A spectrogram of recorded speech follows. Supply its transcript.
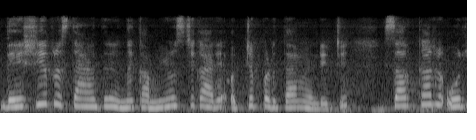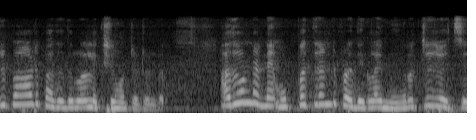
ദേശീയ പ്രസ്ഥാനത്തിൽ നിന്ന് കമ്മ്യൂണിസ്റ്റുകാരെ ഒറ്റപ്പെടുത്താൻ വേണ്ടിയിട്ട് സർക്കാർ ഒരുപാട് പദ്ധതികൾ ലക്ഷ്യമിട്ടിട്ടുണ്ട്. അതുകൊണ്ട് തന്നെ മുപ്പത്തിരണ്ട് പ്രതികളെ മീററ്റിൽ വെച്ച്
